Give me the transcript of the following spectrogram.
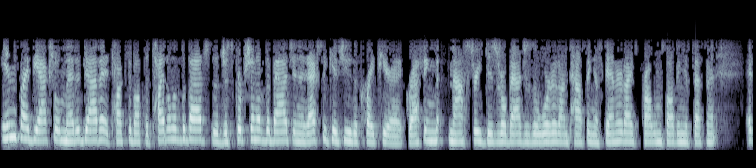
Inside the actual metadata, it talks about the title of the badge, the description of the badge, and it actually gives you the criteria. Graphing Mastery Digital Badge is awarded on passing a standardized problem-solving assessment at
